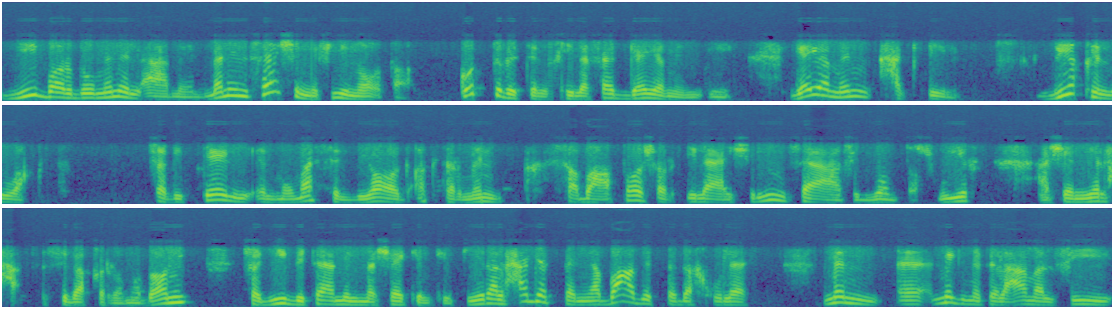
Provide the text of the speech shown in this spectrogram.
دي برضو من الأعمال. ما ننساش إن في نقطة. كترة الخلافات جاية من إيه؟ جاية من حاجتين. ضيق الوقت فبالتالي الممثل بيقعد أكتر من 17 إلى 20 ساعة في اليوم تصوير. عشان يلحق السباق الرمضاني فدي بتعمل مشاكل كتيرة. الحاجة الثانية بعض التدخلات من آه، نجمة العمل في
